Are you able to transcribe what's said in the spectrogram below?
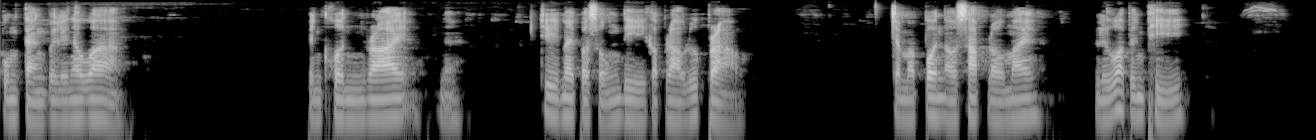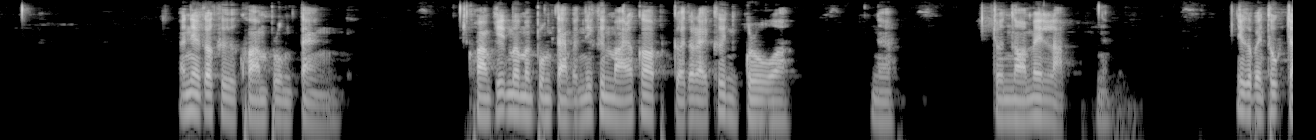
ปรุงแต่งไปเลยนะว่า เป็นคนร้ายนะที่ไม่ประสงค์ดีกับเราหรือเปล่า จะมาปนเอาทรัพย์เราไหม หรือว่าเป็นผี อันนี้ก็คือความปรุงแต่ง ความคิดเมื่อมันปรุงแต่งแบบนี้ขึ้นมา แล้วก็เกิดอะไรขึ้นกลัวนะจนนอนไม่หลับนะนี่ก็เป็นทุกข์ใจ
